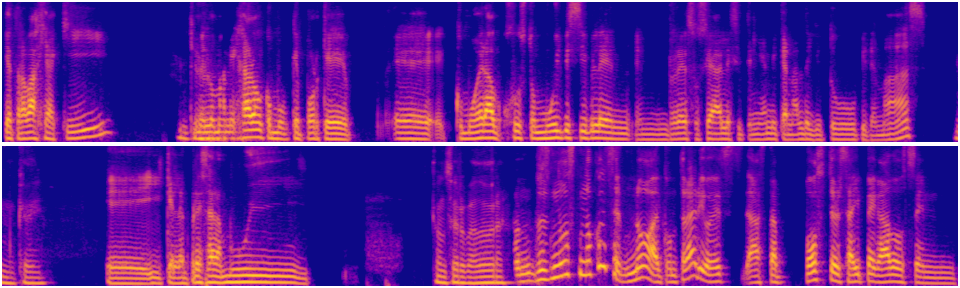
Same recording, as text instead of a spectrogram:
que trabaje aquí. Me lo manejaron como que porque eh, como era justo muy visible en, redes sociales y tenía mi canal de YouTube y demás, okay. Eh, y que la empresa era muy Conservadora. Pues no, no, no, al contrario, es hasta pósters ahí pegados en,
